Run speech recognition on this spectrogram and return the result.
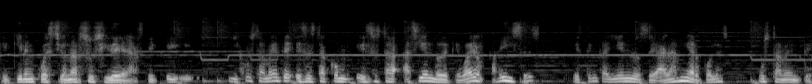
que quieren cuestionar sus ideas. Y, justamente eso está, eso está haciendo de que varios países estén cayéndose a las miércoles justamente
